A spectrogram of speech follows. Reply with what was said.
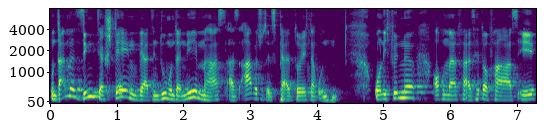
Und damit sinkt der Stellenwert, den du im Unternehmen hast, als Arbeitsschutzexperte deutlich nach unten. Und ich finde, auch in meinem Fall als Head of HSE,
